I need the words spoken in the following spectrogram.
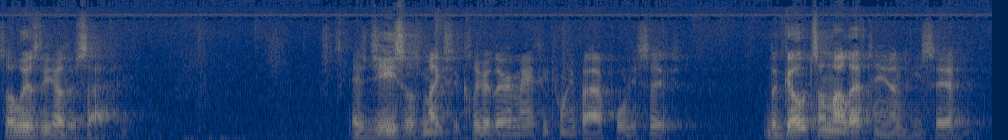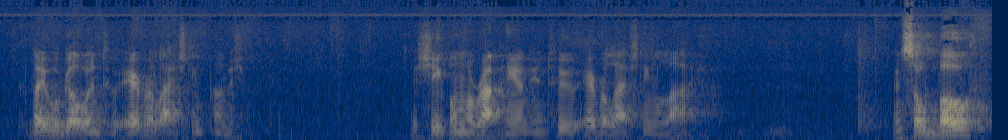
so is the other side. As Jesus makes it clear there in Matthew 25, 46. The goats on my left hand, he said, they will go into everlasting punishment. The sheep on my right hand into everlasting life. And so both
